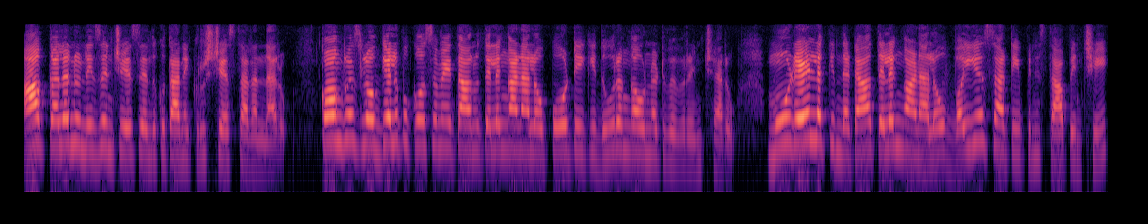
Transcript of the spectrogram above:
ఆ కళను నిజం చేసేందుకు తాను కృషి చేస్తానన్నారు. కాంగ్రెస్లో గెలుపు కోసమే తాను తెలంగాణలో పోటీకి దూరంగా ఉన్నట్టు వివరించారు. మూడేళ్ళ కిందట తెలంగాణలో వైఎస్ఆర్టీపీని స్థాపించి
